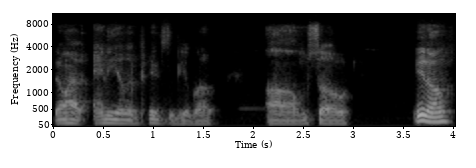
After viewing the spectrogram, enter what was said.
they don't have any other picks to give up. Um, so you know,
